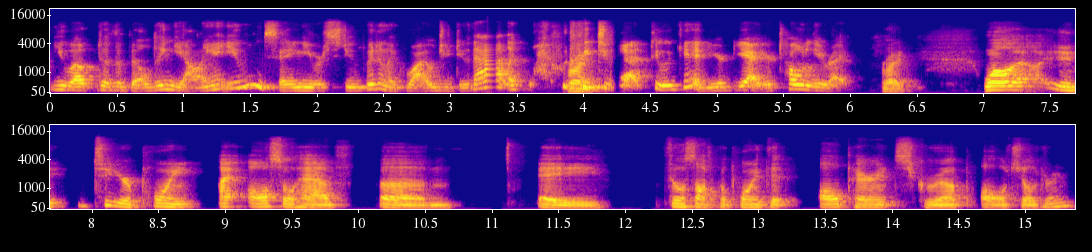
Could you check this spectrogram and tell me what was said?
you out to the building yelling at you and saying you were stupid and like why would you do that? Like why would right. we do that to a kid? You're yeah you're totally right. Right. Well, uh, in, to your point, I also have um, a philosophical point that all parents screw up all children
